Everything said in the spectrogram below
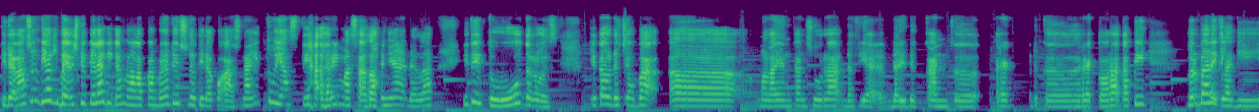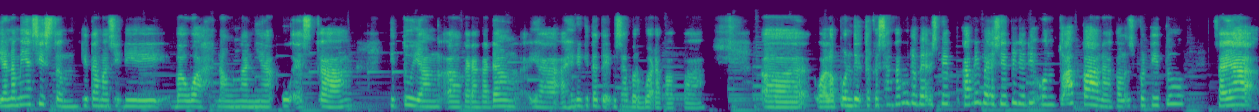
tidak langsung dia harus bayar SPP lagi kan bulan 8 berarti dia sudah tidak koas. Nah, itu yang setiap hari masalahnya adalah itu itu terus. Kita udah coba uh, melayangkan surat dari dari dekan ke ke rektorat tapi berbalik lagi yang namanya sistem kita masih di bawah naungannya USK itu yang uh, kadang-kadang ya akhirnya kita tidak bisa berbuat apa-apa. Uh, walaupun terkesan kami udah bayar SPP kami bayar SPP jadi untuk apa? Nah kalau seperti itu saya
